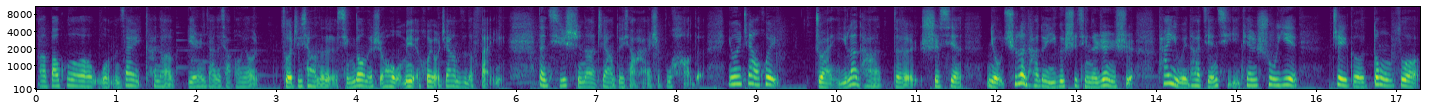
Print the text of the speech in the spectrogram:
啊，包括我们在看到别人家的小朋友做这项的行动的时候，我们也会有这样子的反应。但其实呢，这样对小孩是不好的，因为这样会。转移了他的视线，扭曲了他对一个事情的认识。他以为他捡起一片树叶这个动作，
